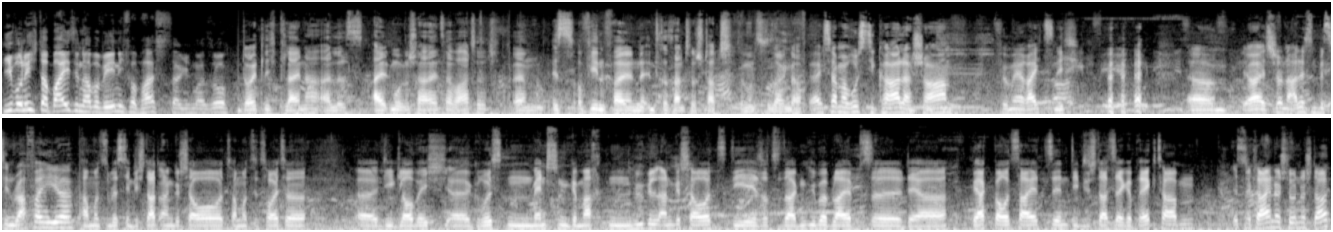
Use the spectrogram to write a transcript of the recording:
die, wo nicht dabei sind, haben wenig verpasst, sage ich mal so. Deutlich kleiner, alles altmodischer als erwartet. Ähm, ist auf jeden Fall eine interessante Stadt, wenn man es so sagen darf. Ja, ich sag mal rustikaler Charme. Für mehr reicht's nicht. ähm, ja, ist schon alles ein bisschen rougher hier. Haben uns ein bisschen die Stadt angeschaut, haben uns jetzt heute äh, die, glaube ich, äh, größten menschengemachten Hügel angeschaut, die sozusagen Überbleibsel der Bergbauzeit sind, die die Stadt sehr geprägt haben. Ist eine kleine, schöne Stadt,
